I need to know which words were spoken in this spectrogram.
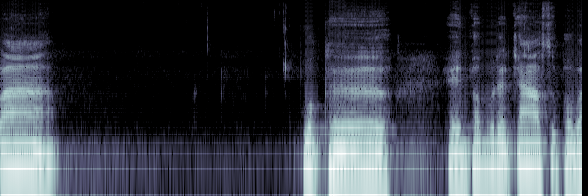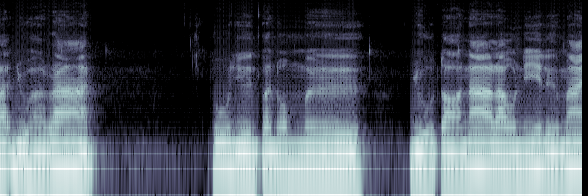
ว่า พวกเธอ เห็นพระพุทธเจ้าสุภวยุหราช ผู้ยืนประนมมือ อยู่ต่อหน้าเรานี้หรือไม่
